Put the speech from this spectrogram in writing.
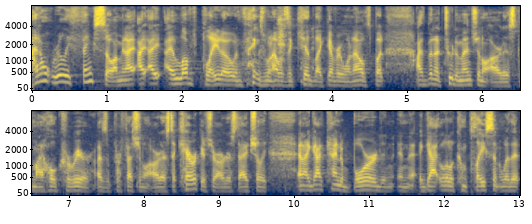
I don't really think so. I mean, I, I, I loved Play-Doh and things when I was a kid, like everyone else. But I've been a two-dimensional artist my whole career as a professional artist, a caricature artist actually. And I got kind of bored and, and I got a little complacent with it.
